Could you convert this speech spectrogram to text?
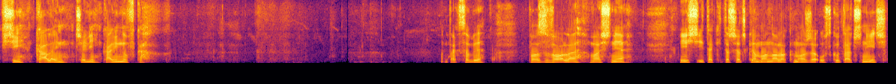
wsi Kaleń, czyli Kalinówka. No tak sobie pozwolę właśnie iść i taki troszeczkę monolog może uskutecznić.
